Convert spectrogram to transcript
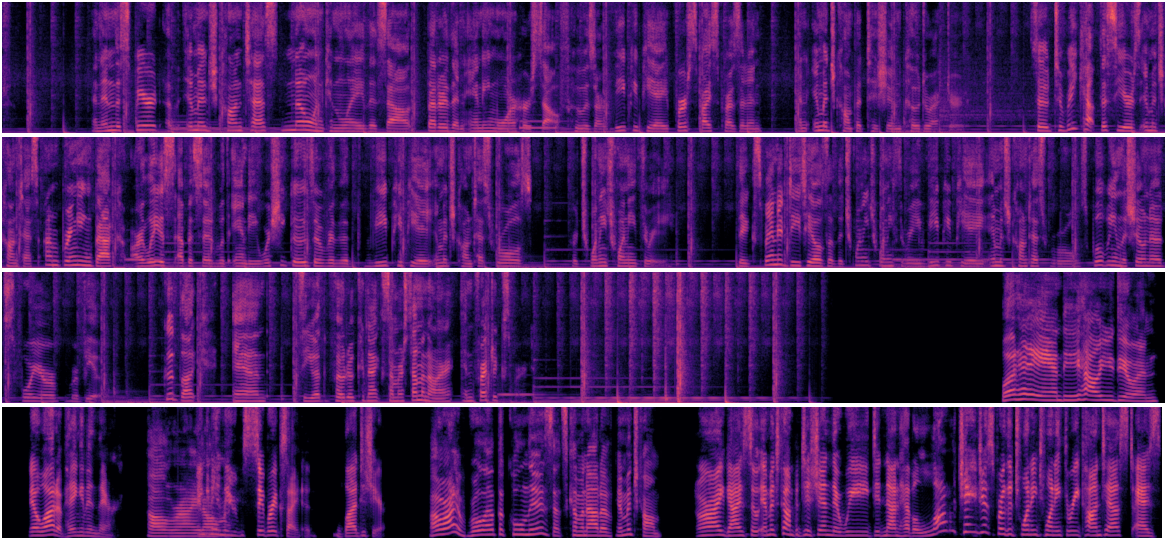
And in the spirit of image contest, no one can lay this out better than Andee Moore herself, who is our VPPA First Vice President and Image Competition Co Director. So, to recap this year's image contest, I'm bringing back our latest episode with Andee where she goes over the VPPA image contest rules for 2023. The expanded details of the 2023 VPPA image contest rules will be in the show notes for your review. Good luck, and see you at the Photo Connect Summer Seminar in Fredericksburg. Well, hey, Andee, how are you doing? You know what? I'm hanging in there. All right. Hanging all in right. there. Super excited. Glad to share. All right. Roll out the cool news that's coming out of ImageComp. All right, guys. So, image competition, there we did not have a lot of changes for the 2023 contest as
